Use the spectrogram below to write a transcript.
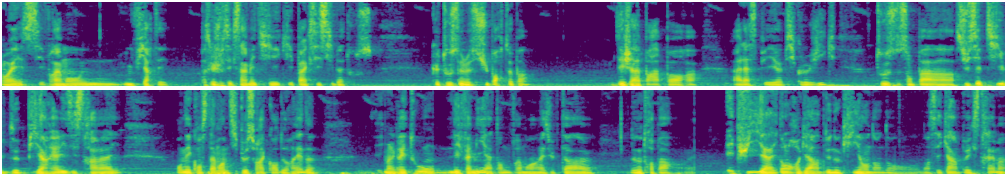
ouais, c'est vraiment une, fierté parce que je sais que c'est un métier qui est pas accessible à tous, que tous ne le supportent pas. Déjà par rapport à, l'aspect euh, psychologique, tous ne sont pas susceptibles de bien réaliser ce travail. On est constamment un petit peu sur la corde raide. Et malgré tout, les familles attendent vraiment un résultat euh, de notre part. Et puis, dans le regard de nos clients, dans ces cas un peu extrêmes,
